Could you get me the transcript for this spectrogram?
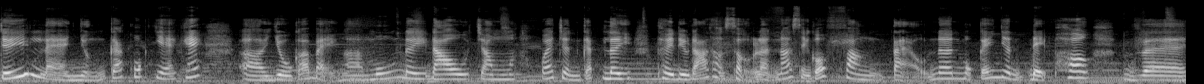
chí là những các quốc gia khác. À, dù có bạn à, muốn đi đâu trong quá trình cách ly thì điều đó thật sự là nó sẽ góp phần tạo nên một cái nhìn đẹp hơn về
